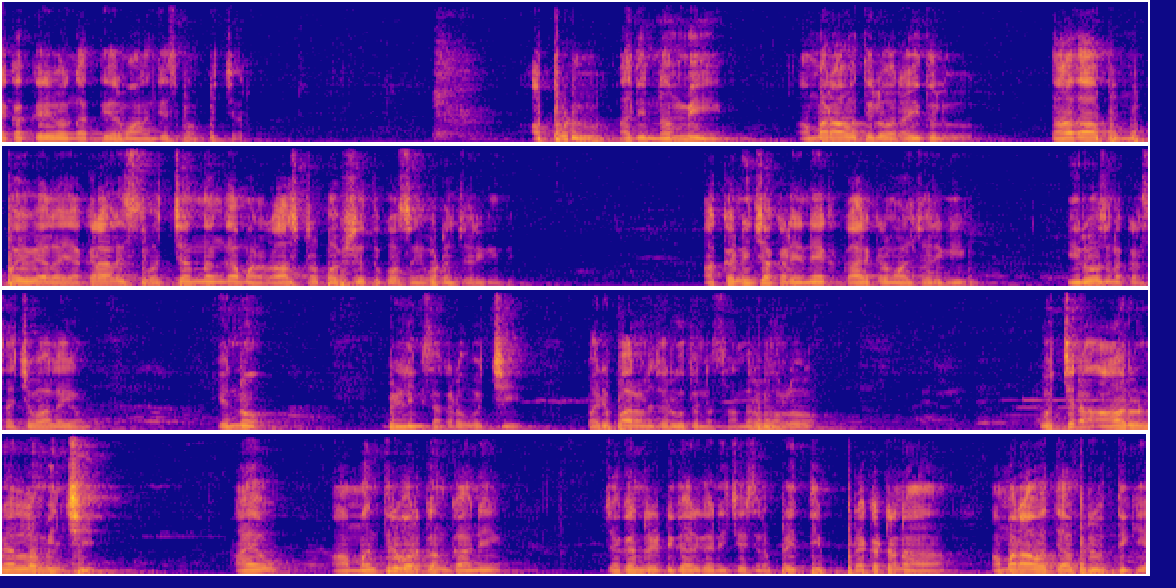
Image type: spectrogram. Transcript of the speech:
ఏకగ్రీవంగా తీర్మానం చేసి పంపించారు. అప్పుడు అది నమ్మి అమరావతిలో రైతులు దాదాపు ముప్పై వేల ఎకరాలని స్వచ్ఛందంగా మన రాష్ట్ర భవిష్యత్తు కోసం ఇవ్వడం జరిగింది. అక్కడి నుంచి అక్కడ అనేక కార్యక్రమాలు జరిగి ఈ రోజున అక్కడ సచివాలయం ఎన్నో బిల్డింగ్స్ అక్కడ వచ్చి పరిపాలన జరుగుతున్న సందర్భంలో వచ్చిన ఆరు నెలల మించి ఆ ఆ మంత్రివర్గం కానీ జగన్ రెడ్డి గారు కానీ చేసిన ప్రతి ప్రకటన అమరావతి అభివృద్ధికి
